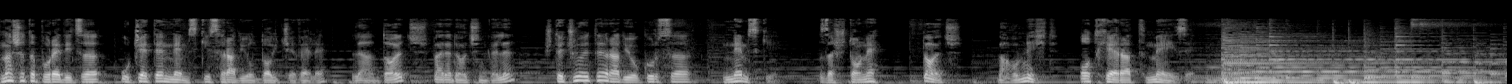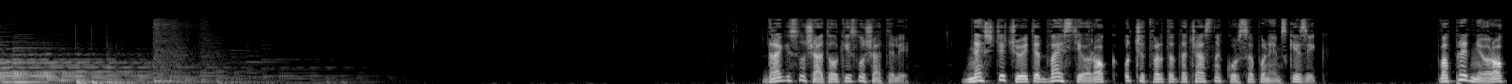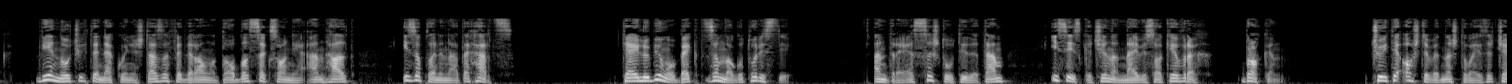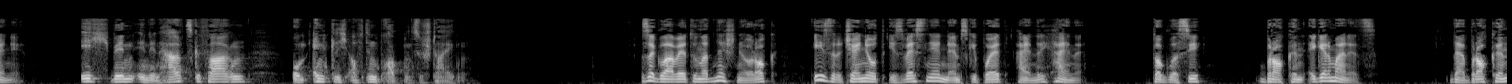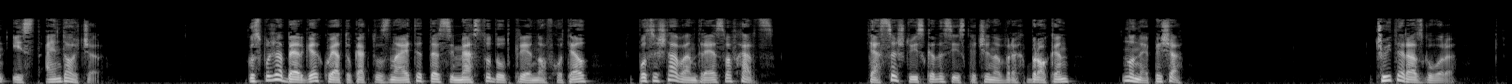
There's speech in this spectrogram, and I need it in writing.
В нашата поредица Учете немски с радио Deutsche Welle Lern Deutsch bei der Deutschen Welle. ще чуете радиокурса Немски. Защо не? Deutsch. Warum nicht? От Херат Мейзе. Драги слушателки и слушатели, днес ще чуете 20-ти урок от четвъртата част на курса по немски язик. В предния урок вие научихте някои неща за федералната област Саксония-Анхалт и за планината Харц. Тя е любим обект за много туристи. Андрея също отиде там и се изкачи на най-високия връх – Брокен. Чуйте още веднъж това изречение. Ich bin in den Harz gefahren, um endlich auf den Brocken zu steigen. Заглавието на днешния урок е изречение от известния немски поет Хайнрих Хайне. То гласи Брокен е германец. Der Brocken ist ein Deutscher. Госпожа Бергер, която, както знаете, търси място да открие нов хотел, посещава Андреас в Харц. Тя също иска да се изкачи на връх Брокен, но не пеша. Чуйте разговора.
